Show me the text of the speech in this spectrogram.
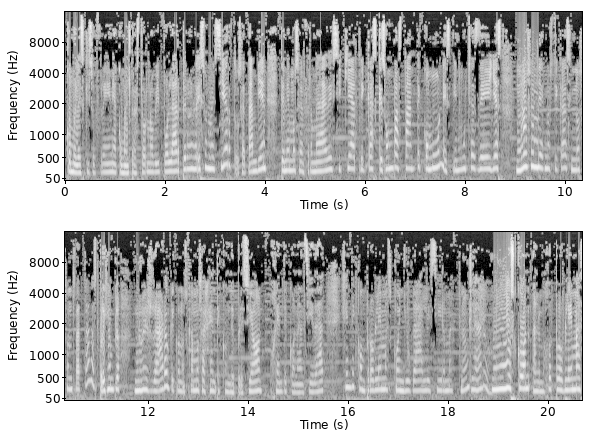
Como la esquizofrenia, como el trastorno bipolar, pero eso no es cierto, o sea, también tenemos enfermedades psiquiátricas que son bastante comunes y muchas de ellas no son diagnosticadas y no son tratadas. Por ejemplo, no es raro que conozcamos a gente con depresión gente con ansiedad, gente con problemas conyugales, Irma, ¿no? Claro. Niños con a lo mejor problemas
